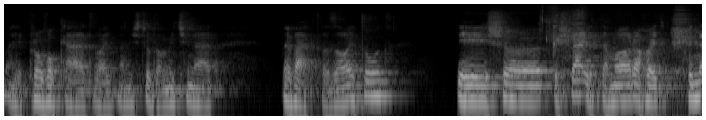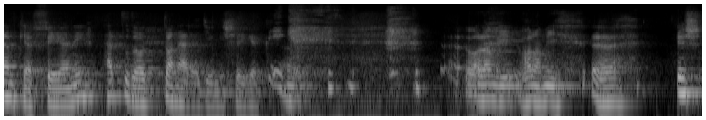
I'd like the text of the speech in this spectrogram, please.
egy provokált, vagy nem is tudom mit csinált, bevágta az ajtót, és, és rájöttem arra, hogy, hogy nem kell félni. Hát tudod, tanáregyéniségek. Igen valami, valami, és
